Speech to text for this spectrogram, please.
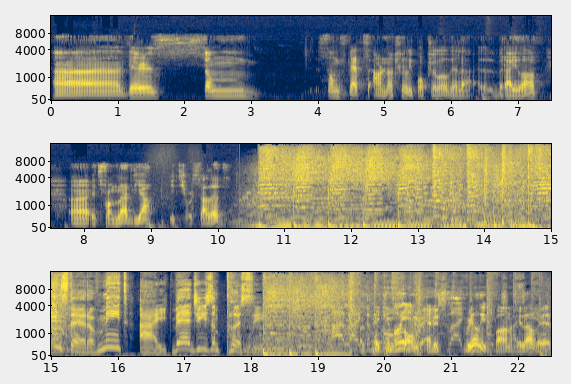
Uh, there's some songs that are not really popular that I, but I love. Uh, it's from Latvia. Eat your salad. Instead of meat, I eat veggies and pussy. I like a taken song, and it's really fun. I love it.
